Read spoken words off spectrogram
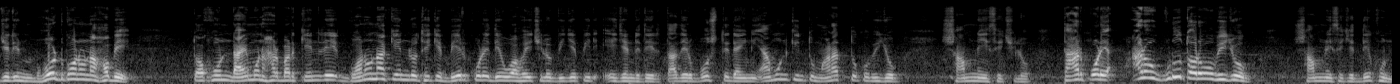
যেদিন ভোট গণনা হবে, তখন ডায়মন্ড হারবার কেন্দ্রে গণনা কেন্দ্র থেকে বের করে দেওয়া হয়েছিল বিজেপির এজেন্টদের। তাদের বসতে দেয়নি, এমন কিন্তু মারাত্মক অভিযোগ সামনে এসেছিল। তারপরে আরও গুরুতর অভিযোগ সামনে এসেছে, দেখুন।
